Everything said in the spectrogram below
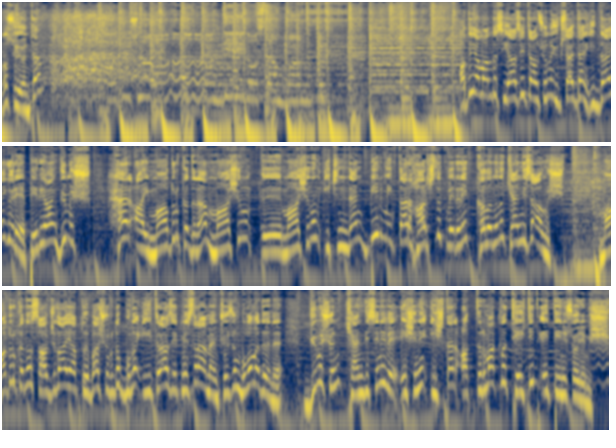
Nasıl yöntem? Adıyaman'da siyasi tansiyonu yükselten iddiaya göre Perihan Gümüş her ay mağdur kadına maaşın e, maaşının içinden bir miktar harçlık vererek kalanını kendisi almış. Mağdur kadın savcılığa yaptığı başvuruda buna itiraz etmesine rağmen çözüm bulamadığını, Gümüş'ün kendisini ve eşini işten attırmakla tehdit ettiğini söylemiş.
